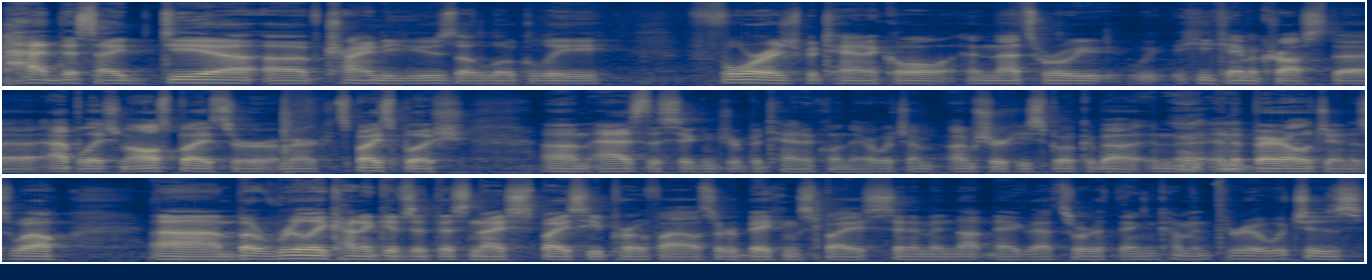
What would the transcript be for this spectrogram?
had this idea of trying to use a locally forage botanical, and that's where we, we, he came across the Appalachian allspice or American spice bush um, as the signature botanical in there, which I'm, I'm sure he spoke about in the in the barrel gin as well. Um, but really kind of gives it this nice spicy profile, sort of baking spice, cinnamon, nutmeg, that sort of thing coming through, which is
